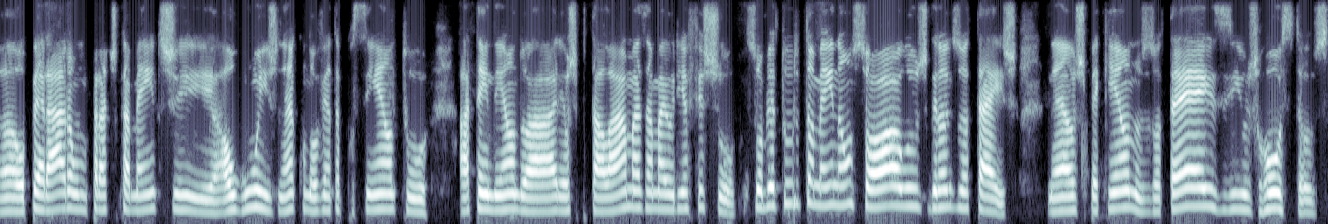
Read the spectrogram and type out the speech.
uh, operaram praticamente alguns, né, com 90% atendendo a área hospitalar, mas a maioria fechou. Sobretudo também não só os grandes hotéis, né, os pequenos hotéis e os hostels,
